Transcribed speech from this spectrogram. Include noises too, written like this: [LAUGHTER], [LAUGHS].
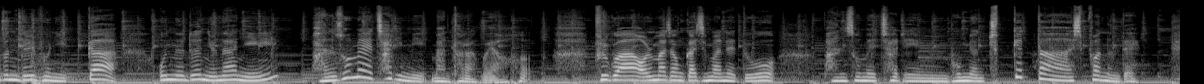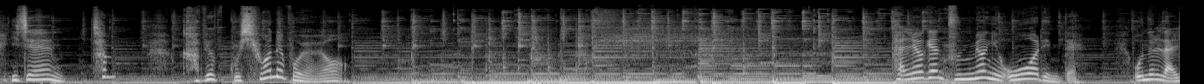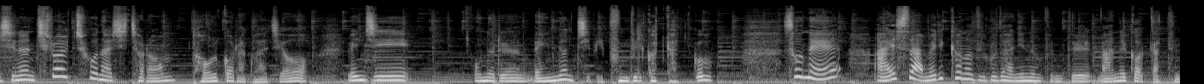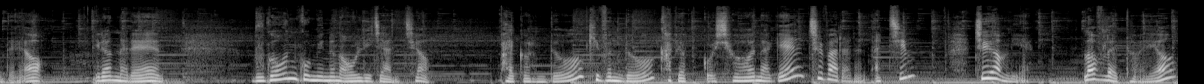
분들 보니까 오늘은 유난히 반소매 차림이 많더라고요. [LAUGHS] 불과 얼마 전까지만 해도 반소매 차림 보면 춥겠다 싶었는데, 이젠 참 가볍고 시원해 보여요. 달력엔 분명히 5월인데, 오늘 날씨는 7월 초 날씨처럼 더울 거라고 하죠. 왠지 오늘은 냉면집이 붐빌 것 같고, 손에 아이스 아메리카노 들고 다니는 분들 많을 것 같은데요. 이런 날엔 무거운 고민은 어울리지 않죠. 발걸음도 기분도 가볍고 시원하게 출발하는 아침 주현미의 러브레터예요.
